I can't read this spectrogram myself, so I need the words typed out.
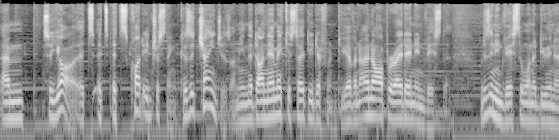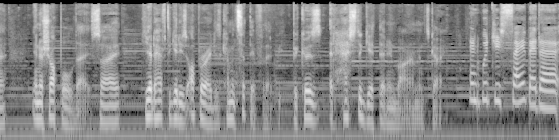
Um, so yeah, it's it's it's quite interesting because it changes. I mean, the dynamic is totally different. You have an owner, operator, and investor. What does an investor want to do in a in a shop all day? So he'd have to get his operators to come and sit there for that week because it has to get that environment going. And would you say that a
